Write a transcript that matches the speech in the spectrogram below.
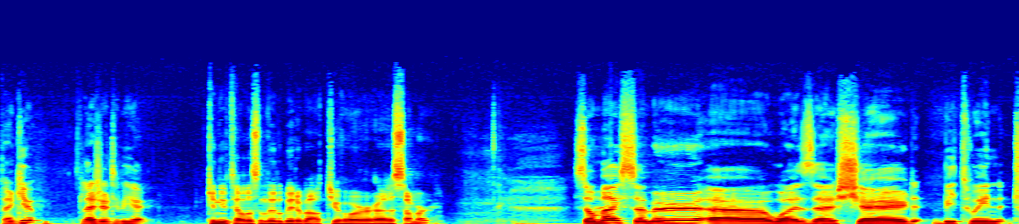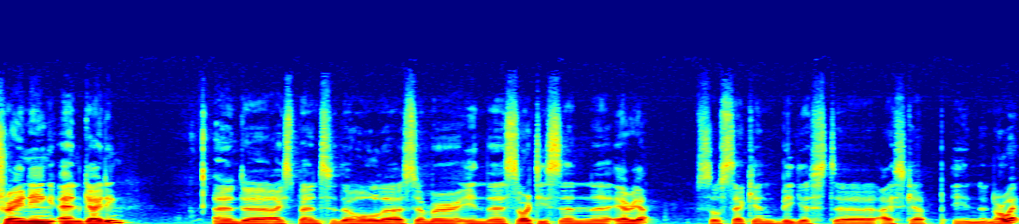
Thank you. Pleasure to be here. Can you tell us a little bit about your uh, summer? So my summer uh, was uh, shared between training and guiding, and uh, I spent the whole uh, summer in the Svartisen uh, area. So second biggest uh, ice cap in Norway,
